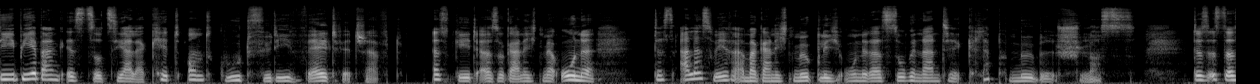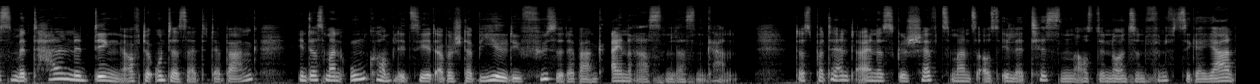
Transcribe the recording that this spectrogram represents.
Die Bierbank ist sozialer Kit und gut für die Weltwirtschaft. Es geht also gar nicht mehr ohne. Das alles wäre aber gar nicht möglich ohne das sogenannte Klappmöbelschloss. Das ist das metallene Ding auf der Unterseite der Bank, in das man unkompliziert aber stabil die Füße der Bank einrasten lassen kann. Das Patent eines Geschäftsmanns aus Illertissen aus den 1950er Jahren,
